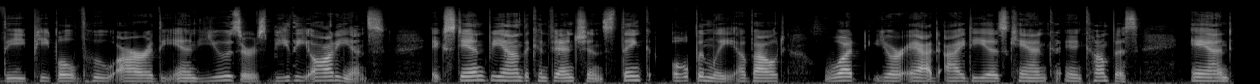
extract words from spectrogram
the people who are the end users, be the audience. Extend beyond the conventions. Think openly about what your ad ideas can encompass and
